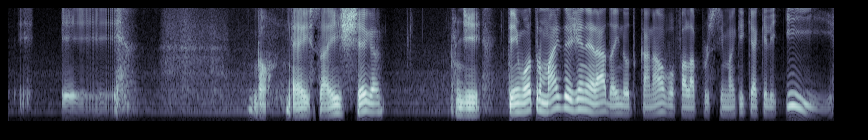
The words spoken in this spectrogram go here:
Bom, é isso aí. Chega de tem um outro mais degenerado aí no outro canal, vou falar por cima aqui, que é aquele I.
